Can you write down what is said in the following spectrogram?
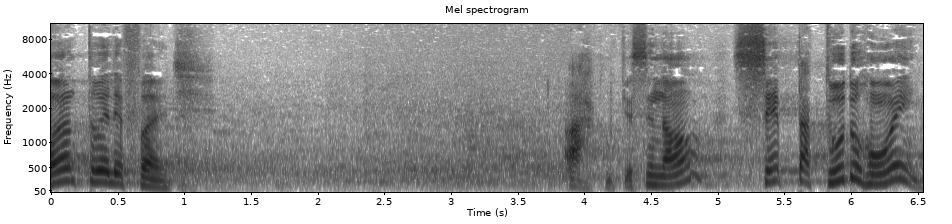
Anta ou elefante? Ah, porque senão sempre está tudo ruim.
